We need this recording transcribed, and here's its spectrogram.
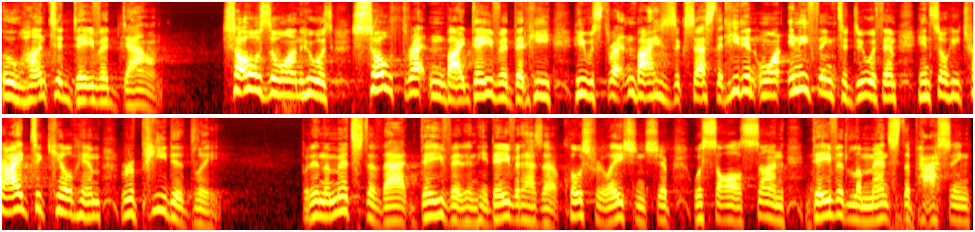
who hunted David down. Saul was the one who was so threatened by David that he, he was threatened by his success that he didn't want anything to do with him, and so he tried to kill him repeatedly. But in the midst of that, David, and he, David has a close relationship with Saul's son, David laments the passing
